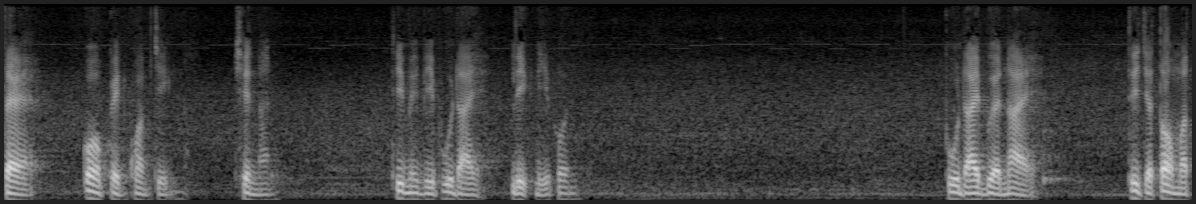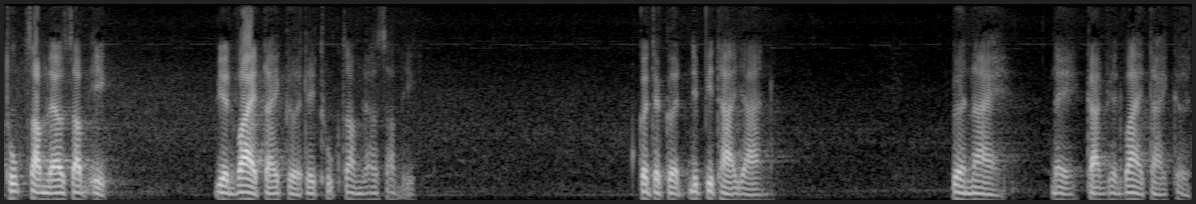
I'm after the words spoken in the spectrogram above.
แต่ก็เป็นความจริง เช่นนั้น ที่ไม่มีผู้ใดหลีกหนีพ้น ผู้ใดเบื่อหน่ายที่จะต้องมาทุกข์ซ้ำแล้วซ้ำอีก เวียนว่ายตายเกิดได้ทุกข์ซ้ำแล้วซ้ำอีก ก็จะเกิดนิพพิทายาน เบื่อหน่ายในการเวียนว่ายตายเกิด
